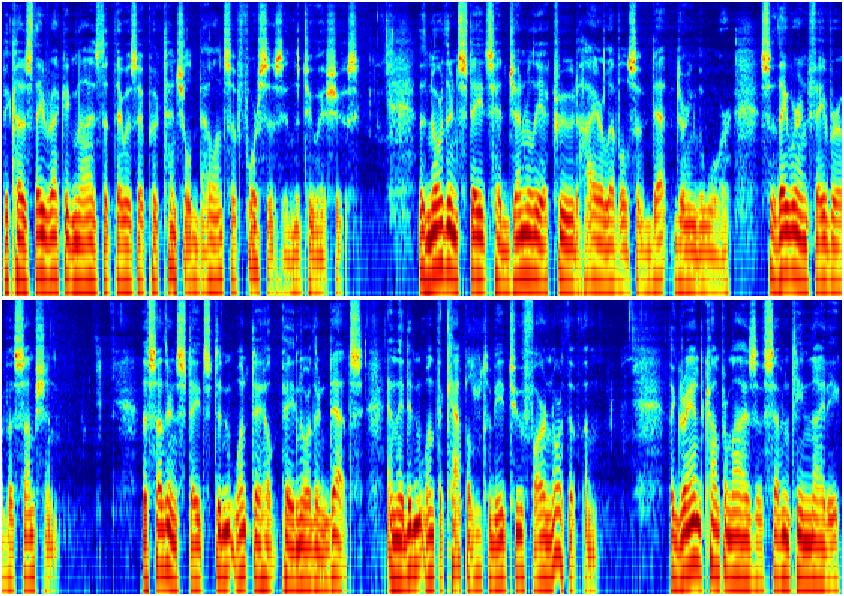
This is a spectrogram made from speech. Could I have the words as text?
because they recognized that there was a potential balance of forces in the two issues. The northern states had generally accrued higher levels of debt during the war, so they were in favor of assumption. The southern states didn't want to help pay northern debts, and they didn't want the capital to be too far north of them. The Grand Compromise of 1790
